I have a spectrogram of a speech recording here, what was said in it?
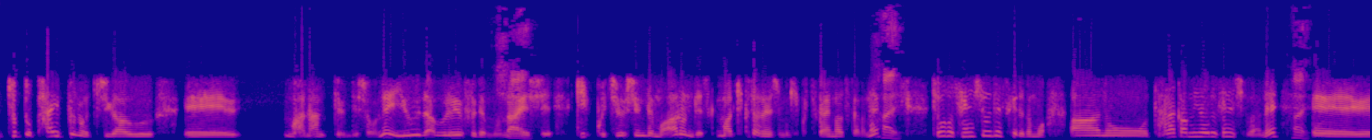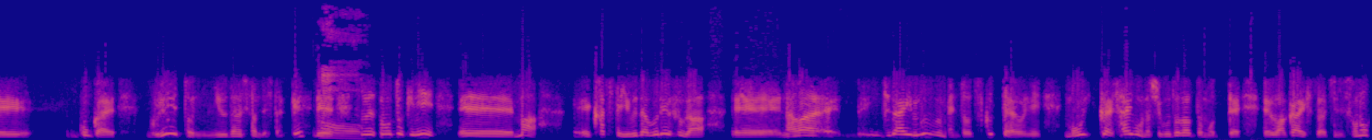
ーちょっとタイプの違う、えーまあなんて言うんでしょうね、UWF でもないし、キック中心でもあるんですけど、まあ、菊田選手もキック使いますからね、はい。ちょうど先週ですけれども、あの田中稔選手がね、はい。えー今回、グレートに入団したんでしたっけ、でそれでその時に、えーまあえーかつて UWF が、えー長い時代ムーブメントを作ったように、もう一回最後の仕事だと思って、えー若い人たちにその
